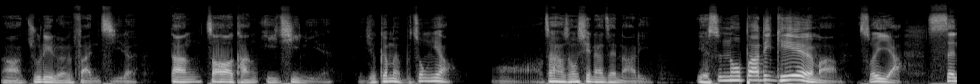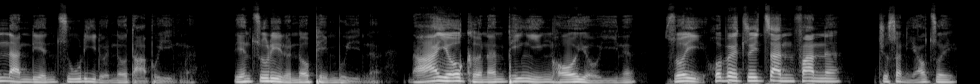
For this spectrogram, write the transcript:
啊，朱立伦反击了，当赵少康遗弃你了，你就根本不重要哦。张晓松现在在哪里？也是 nobody care 嘛。所以啊，深蓝连朱立伦都打不赢了。连朱立伦都拼不赢了，哪有可能拼赢侯友谊呢？所以会不会追战犯呢？就算你要追，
